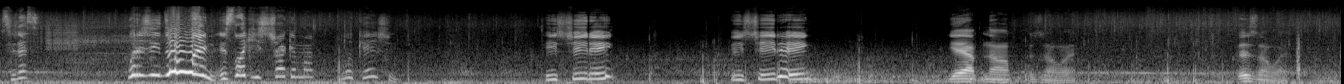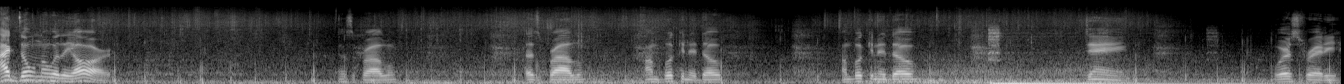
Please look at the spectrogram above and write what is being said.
See, that's... What is he doing? It's like he's tracking my location. He's cheating. He's cheating. Yeah, no, there's no way. There's no way. I don't know where they are. That's a problem. That's a problem. I'm booking it though. I'm booking it though. Dang. Where's Freddy?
